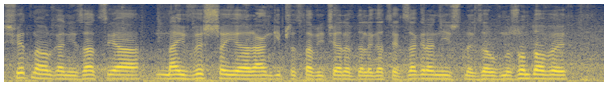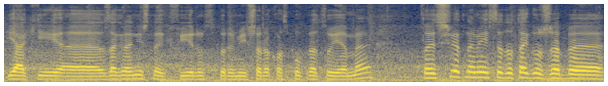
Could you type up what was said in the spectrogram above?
Świetna organizacja, najwyższej rangi przedstawiciele w delegacjach zagranicznych, zarówno rządowych, jak i e, zagranicznych firm, z którymi szeroko współpracujemy. To jest świetne miejsce do tego, żeby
